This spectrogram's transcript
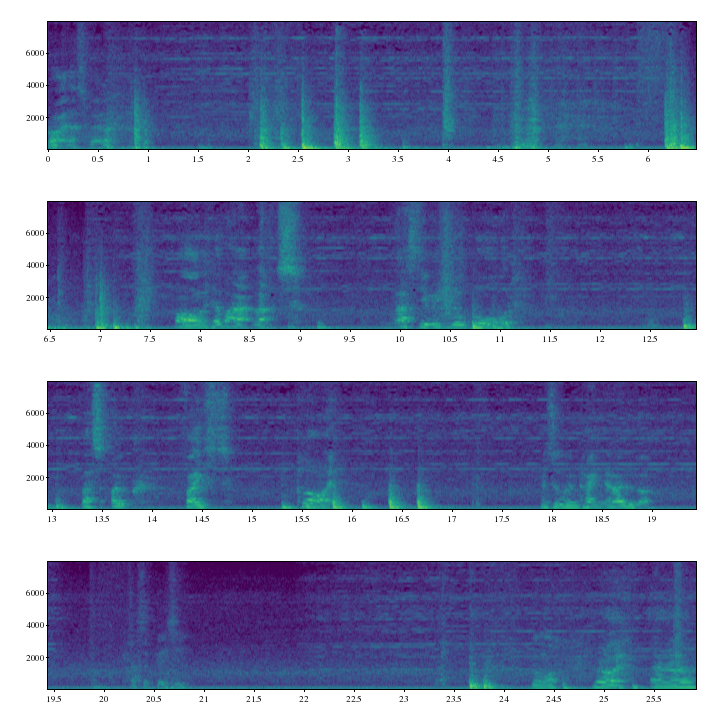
Right, that's better. Oh, look at that. That's that's the original board. That's oak faced ply. It's all been painted over. That's a pity. Oh, right. Uh,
